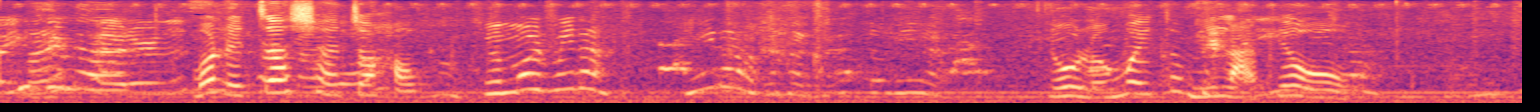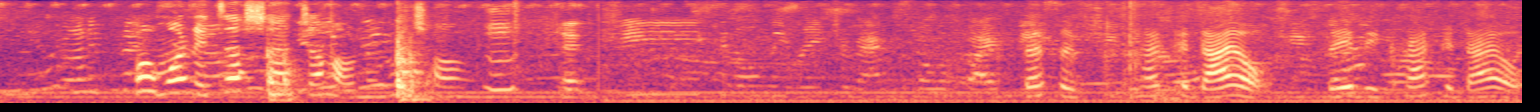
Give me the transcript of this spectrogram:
pet her. This Muốn nó cho sao cho hậu. Mi amor, mira. Mira. Mira. Đồ lớn mấy tôi mới lạ theo. Bỏ muốn nó cho sao cho hậu nó mới cho. she can only reach a maximum of five feet. That's a crocodile, baby crocodile.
